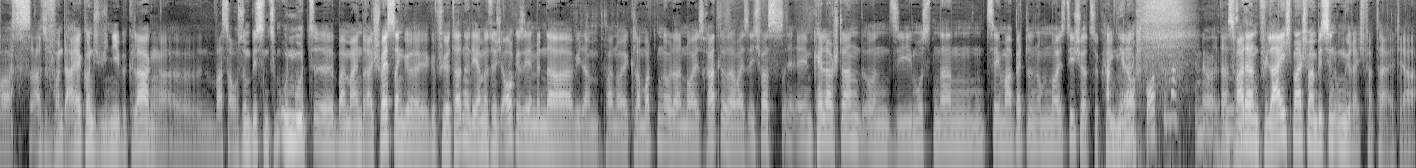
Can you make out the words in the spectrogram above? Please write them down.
Was, also von daher konnte ich mich nie beklagen, äh, was auch so ein bisschen zum Unmut äh, bei meinen drei Schwestern ge geführt hat. Ne? Die haben natürlich auch gesehen, wenn da wieder ein paar neue Klamotten oder ein neues Rad oder weiß ich was äh, im Keller stand und sie mussten dann zehnmal betteln, um ein neues T-Shirt zu kriegen. Haben die ne? auch Sport gemacht? Das war dann vielleicht manchmal ein bisschen ungerecht verteilt, ja.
